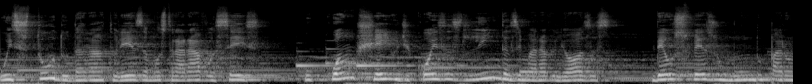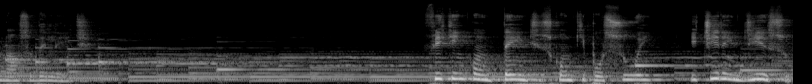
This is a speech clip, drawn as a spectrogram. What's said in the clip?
O estudo da natureza mostrará a vocês o quão cheio de coisas lindas e maravilhosas Deus fez o mundo para o nosso deleite. Fiquem contentes com o que possuem e tirem disso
